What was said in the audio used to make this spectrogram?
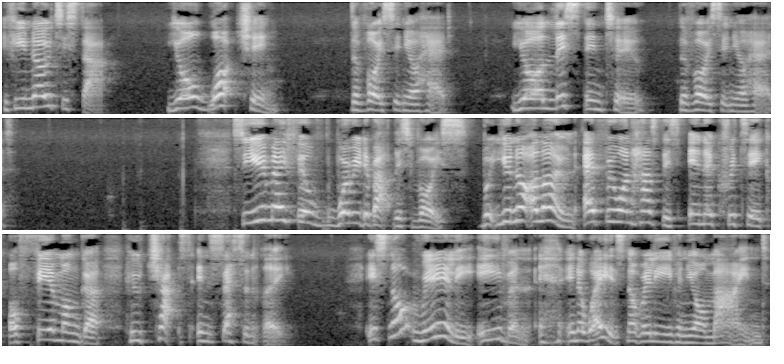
If you notice that, you're watching the voice in your head, you're listening to the voice in your head. So you may feel worried about this voice, but you're not alone. Everyone has this inner critic or fearmonger who chats incessantly. It's not really even, in a way, it's not really even your mind.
